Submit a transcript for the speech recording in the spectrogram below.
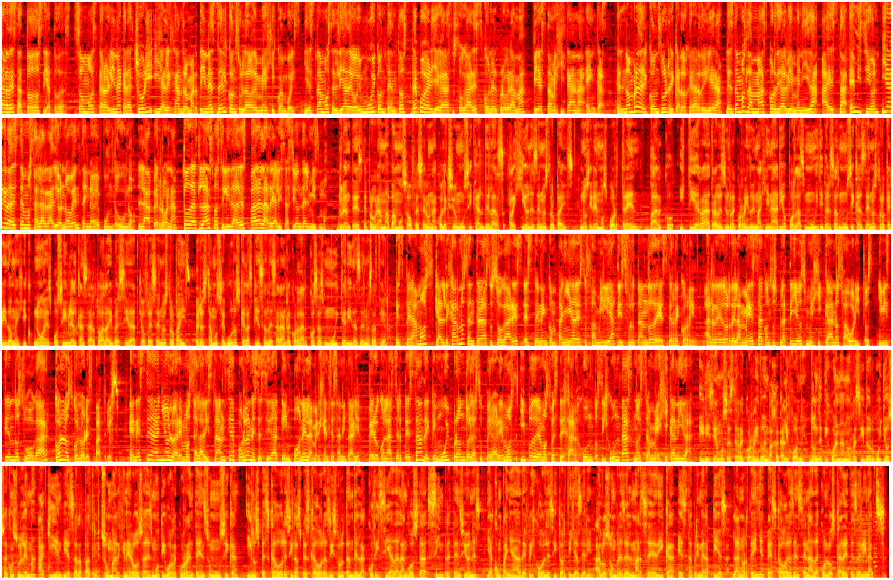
tardes a todos y a todas. Somos Carolina Carachuri y Alejandro Martínez del Consulado de México en Boise y estamos el día de hoy muy contentos de poder llegar a sus hogares con el programa Fiesta Mexicana en Casa. En nombre del cónsul Ricardo Gerardo Higuera, les damos la más cordial bienvenida a esta emisión y agradecemos a la radio 99.1 La Perrona todas las facilidades para la realización del mismo. Durante este programa vamos a ofrecer una colección musical de las regiones de nuestro país. Nos iremos por tren, barco y tierra a través de un recorrido imaginario por las muy diversas músicas de nuestro querido México. No es posible alcanzar toda la diversidad que ofrece nuestro país, pero estamos seguros que las piezas les harán recordar cosas muy muy queridas de nuestra tierra. Esperamos que al dejarnos entrar a sus hogares estén en compañía de su familia disfrutando de este recorrido, alrededor de la mesa con sus platillos mexicanos favoritos y vistiendo su hogar con los colores patrios. En este año lo haremos a la distancia por la necesidad que impone la emergencia sanitaria, pero con la certeza de que muy pronto la superaremos y podremos festejar juntos y juntas nuestra mexicanidad. Iniciamos este recorrido en Baja California, donde Tijuana nos recibe orgullosa con su lema Aquí Aquí empieza la patria. Su mar generosa es motivo recurrente en su música y los pescadores y las pescadoras disfrutan de la codiciada langosta sin pretensiones y acompañada de frijoles y tortillas de harina. A los hombres del mar se dedica esta primera pieza, la norteña, pescadores de Ensenada con los cadetes de Linares.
